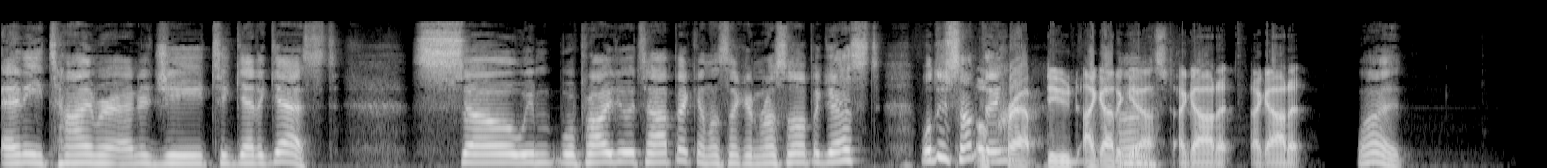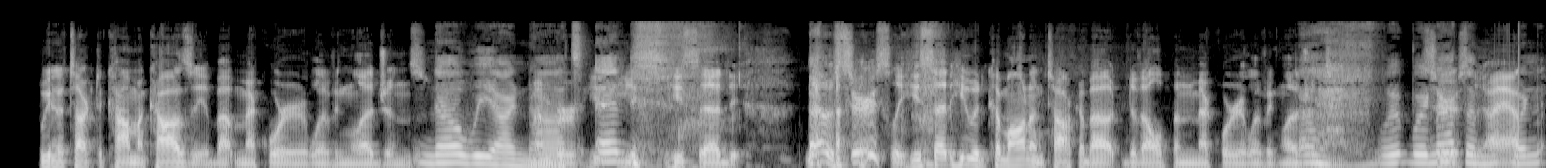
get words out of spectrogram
any time or energy to get a guest. So we we'll probably do a topic unless I can rustle up a guest. We'll do something. Oh crap, dude! I got a Um, guest. I got it. I got it. What? We're gonna talk to Kamikaze about MechWarrior Living Legends. No, we are Remember, not. he, and he, he said, "No, seriously." He said he would come on and talk about developing MechWarrior Living Legends. we're, we're not the. seriously, I We're, n-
